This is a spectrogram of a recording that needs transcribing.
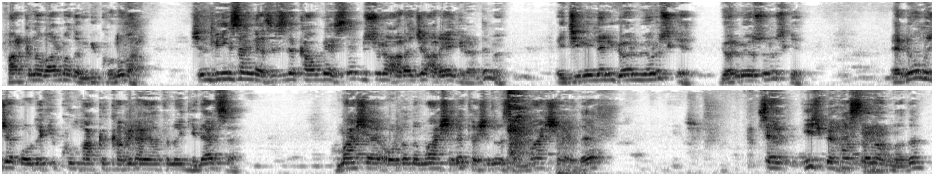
farkına varmadığım bir konu var. Şimdi bir insan gelse sizle kavga etse bir sürü aracı araya girer değil mi? E cinileri görmüyoruz ki. Görmüyorsunuz ki. E ne olacak oradaki kul hakkı kabir hayatına giderse? Mahşer, oradan da mahşere taşınırsa mahşerde sen hiçbir hastalanmadın.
